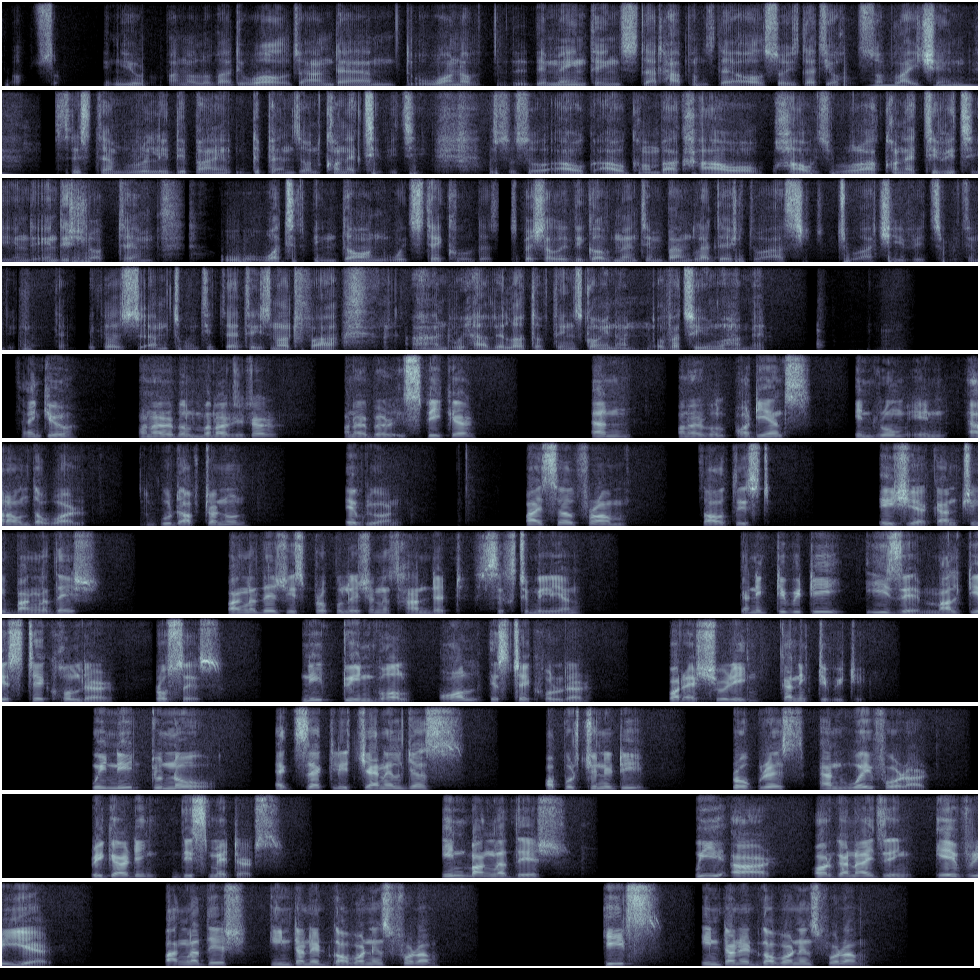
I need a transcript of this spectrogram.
shops in Europe and all over the world. And um, one of the, the main things that happens there also is that your supply chain system really depi- depends on connectivity. So, so I'll, I'll come back. How how is rural connectivity in the, in the short term? Wh- What is being done with stakeholders, especially the government in Bangladesh, to us to achieve it within the short term? Because um, 2030 is not far, and we have a lot of things going on. Over to you, Mohammed. Thank you, Honorable Moderator, Honorable Speaker, and Honorable audience in room in around the world. Good afternoon, everyone. Myself from Southeast Asia country, Bangladesh. Bangladesh's population is 160 million. Connectivity is a multi-stakeholder process. Need to involve all stakeholder for assuring connectivity we need to know exactly challenges, opportunity, progress, and way forward regarding these matters. In Bangladesh, we are organizing every year Bangladesh Internet Governance Forum, Kids Internet Governance Forum,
